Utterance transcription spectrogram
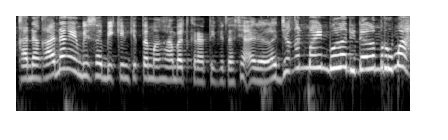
kadang-kadang yang bisa bikin kita menghambat kreativitasnya adalah jangan main bola di dalam rumah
